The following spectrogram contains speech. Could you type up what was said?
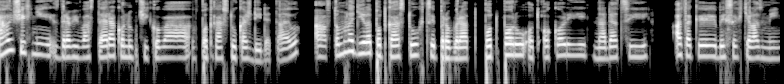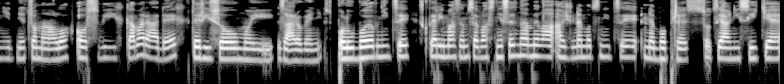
Ahoj všichni, zdraví vás Téra Konupčíková v podcastu Každý detail. A v tomhle díle podcastu chci probrat podporu od okolí, nadací a taky bych se chtěla zmínit něco málo o svých kamarádech, kteří jsou moji zároveň spolubojovníci, s kterými jsem se vlastně seznámila až v nemocnici nebo přes sociální sítě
